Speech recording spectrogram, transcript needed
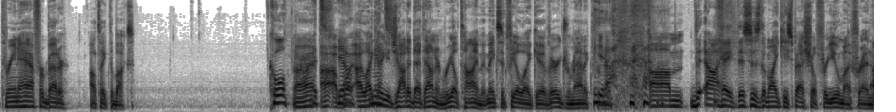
Three and a half or better. I'll take the Bucs. Cool. All right. Uh, yeah, boy, I like mean, how you jotted that down in real time. It makes it feel like uh, very dramatic for Yeah. me. um, uh, hey, this is the Mikey special for you, my friend. Oh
